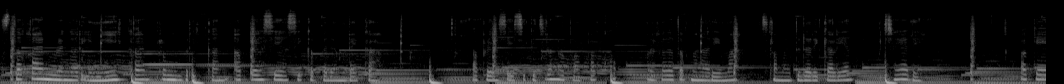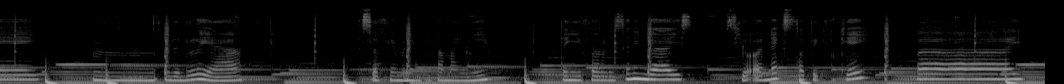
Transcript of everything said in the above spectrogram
Setelah kalian mendengar ini, kalian perlu memberikan apresiasi kepada mereka. Apresiasi kecil nggak apa-apa kok, mereka tetap menerima selama itu dari kalian. Percaya deh. Oke, okay. hmm, udah dulu ya. Self reminding pertama ini. Thank you for listening guys. See you on next topic, okay? Bye.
